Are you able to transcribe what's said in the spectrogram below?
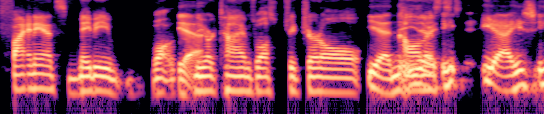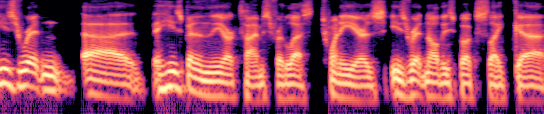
finance maybe well, yeah. New York Times, Wall Street Journal. Yeah, he, yeah, he's he's written. Uh, he's been in the New York Times for the last twenty years. He's written all these books. Like uh,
